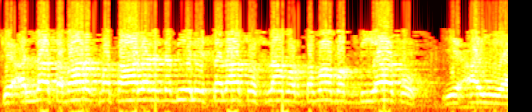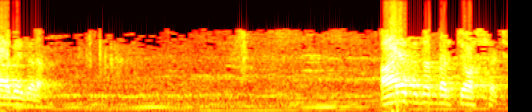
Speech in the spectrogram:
کہ اللہ تبارک و تعالی نے نبی علیہ السلاط اسلام اور تمام انبیاء کو یہ آئیے آگے ذرا۔ آیت نمبر چونسٹھ۔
